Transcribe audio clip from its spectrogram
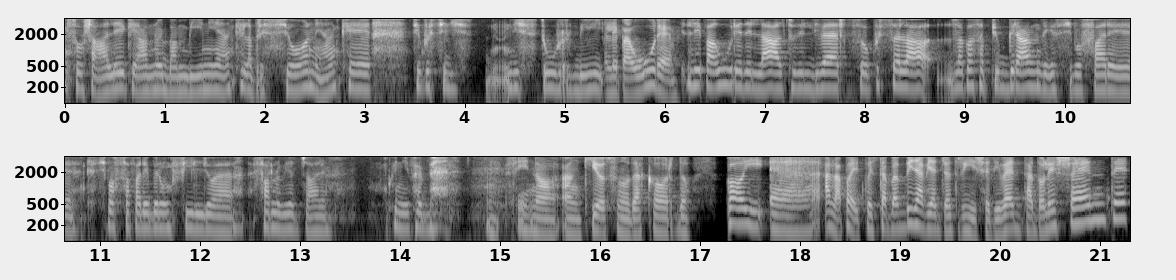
sociale che hanno i bambini, anche la pressione, anche tutti questi dis- disturbi. Le paure. Le paure dell'altro, del diverso. Questa è la, la cosa più grande che si, fare, che si possa fare per un figlio, è farlo viaggiare. Quindi fai bene. Sì, no, anch'io sono d'accordo. Poi, eh, allora, poi questa bambina viaggiatrice diventa adolescente,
